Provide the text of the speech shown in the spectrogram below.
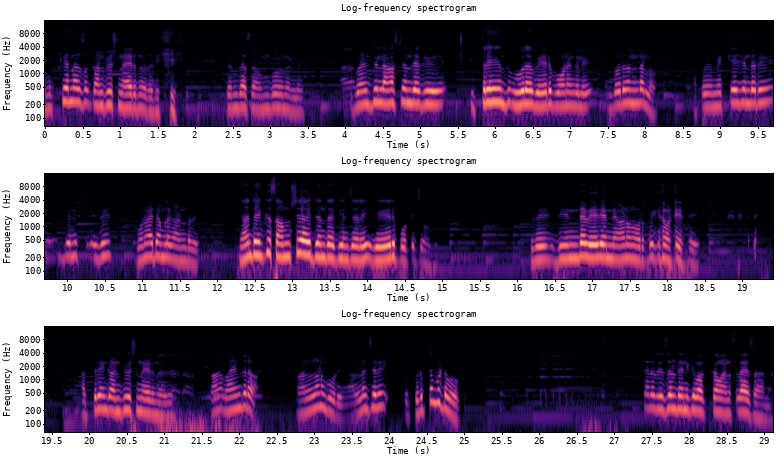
എനിക്ക് തന്നെ കൺഫ്യൂഷൻ ആയിരുന്നു റെഡിക്ക് ഇതെന്താ സംഭവം എന്നുള്ളത്. അപ്പോൾ എന്നിട്ട് ലാസ്റ്റ് എന്താക്കി ഇത്രയും ദൂരെ പേര് പോകണമെങ്കിൽ എന്തോ ഒരു ഉണ്ടല്ലോ അപ്പോൾ മിക്കേജിന്റെ ഒരു ബെനിഫി ഇത് ഗുണമായിട്ട് നമ്മൾ കണ്ടത്. ഞാൻ എനിക്ക് സംശയമായിട്ട് എന്താക്കിയെന്ന് വെച്ചാൽ വേര് പൊട്ടിച്ച് നോക്കി. ഇത് ഇതിന്റെ വേര് തന്നെയാണോ എന്ന് ഉറപ്പിക്കാൻ വേണ്ടിയിട്ട്. അത്രയും കൺഫ്യൂഷൻ ആയിരുന്നു അത്. ഭയങ്കര. നല്ലോണം കൂടി. നല്ല വെച്ചാൽ പിടുത്തം വിട്ടു പോക്ക്. റിസൾട്ട് എനിക്ക് പക്ക മനസ്സിലായ സാധനം.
